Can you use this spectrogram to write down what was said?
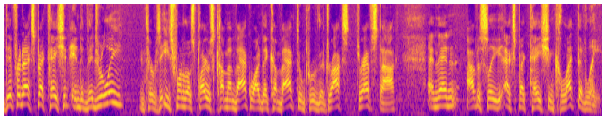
different expectation individually in terms of each one of those players coming back. Why did they come back to improve their draft stock? And then obviously expectation collectively.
